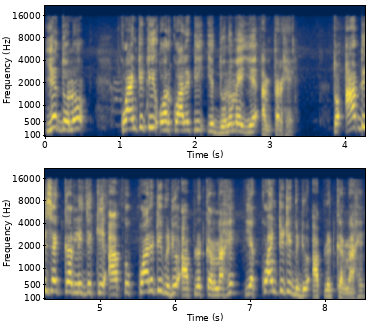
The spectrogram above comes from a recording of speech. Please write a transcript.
ये दोनों क्वांटिटी और क्वालिटी ये दोनों में ये अंतर है। तो आप डिसाइड कर लीजिए कि आपको क्वालिटी वीडियो अपलोड करना है या क्वांटिटी वीडियो अपलोड करना है।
